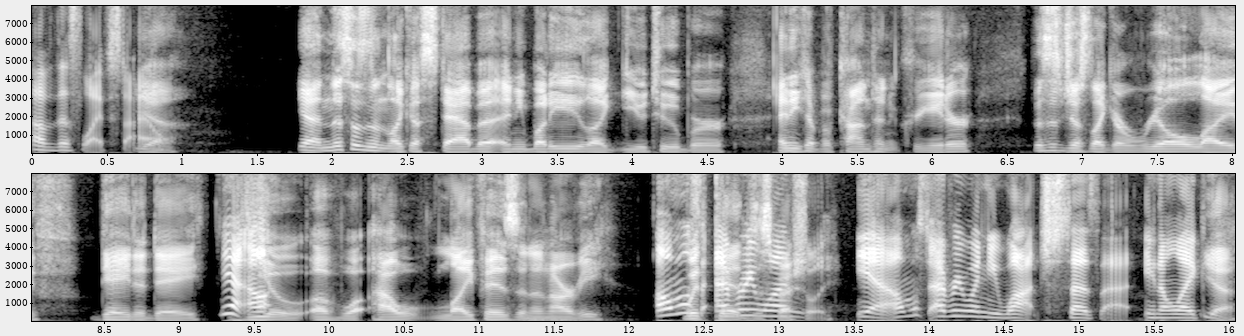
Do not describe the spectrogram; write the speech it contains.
of this lifestyle. Yeah. Yeah, and this isn't like a stab at anybody like YouTube or any type of content creator. This is just like a real life day to day view of what how life is in an RV. Almost With everyone especially. Yeah, almost everyone you watch says that. You know, like Yeah.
